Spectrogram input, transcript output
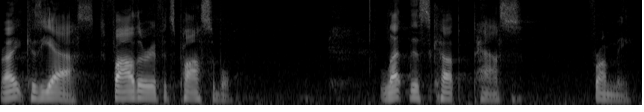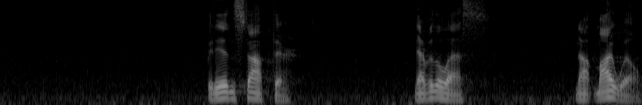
Right? Because he asked, Father, if it's possible, let this cup pass from me. But he didn't stop there. Nevertheless, not my will,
